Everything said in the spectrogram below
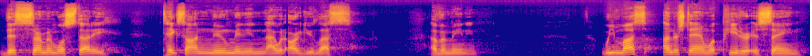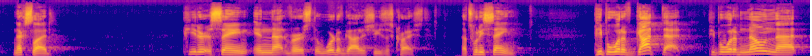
this sermon we'll study takes on new meaning, and I would argue less of a meaning. We must understand what Peter is saying. Next slide. Peter is saying in that verse, the Word of God is Jesus Christ. That's what he's saying. People would have got that. People would have known that.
